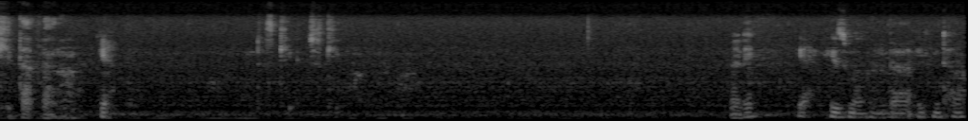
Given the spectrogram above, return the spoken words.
Keep that fan on. Yeah. Just keep, just keep. Ready? Yeah, he's moving about, you can tell.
